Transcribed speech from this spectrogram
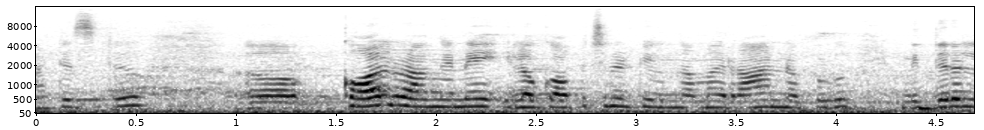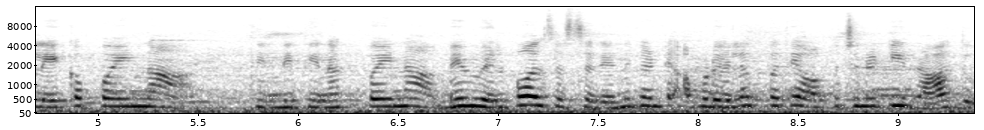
ఆర్టిస్ట్ కాల్ రాగానే ఇలా ఒక ఆపర్చునిటీ ఉందమ్మా రా అన్నప్పుడు నిద్ర లేకపోయినా తిండి తినకపోయినా మేము వెళ్ళిపోవాల్సి వస్తుంది. ఎందుకంటే అప్పుడు వెళ్ళకపోతే ఆపర్చునిటీ రాదు.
